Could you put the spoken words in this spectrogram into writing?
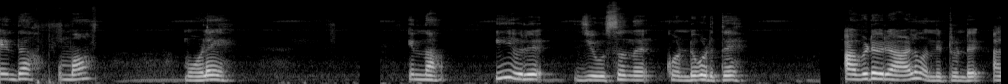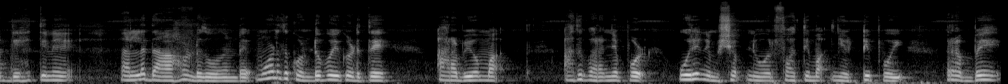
എന്താ ഉമ്മ? മോളെ ഇന്നാ ഈ ഒരു ജ്യൂസ് ഒന്ന് കൊണ്ടുകൊടുത്തേ. അവിടെ ഒരാൾ വന്നിട്ടുണ്ട്. അദ്ദേഹത്തിന് നല്ല ദാഹമുണ്ട് തോന്നുന്നുണ്ട്. മോളത് കൊണ്ടുപോയി കൊടുത്തേ. അറബിയമ്മ അത് പറഞ്ഞപ്പോൾ ഒരു നിമിഷം നൂർ ഫാത്തിമ ഞെട്ടിപ്പോയി. റബ്ബേ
